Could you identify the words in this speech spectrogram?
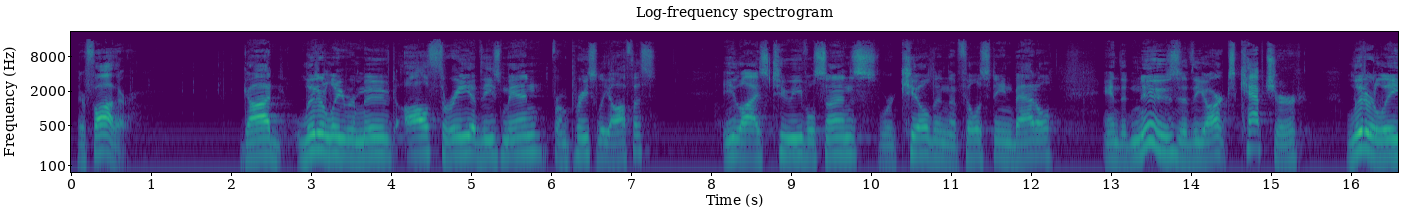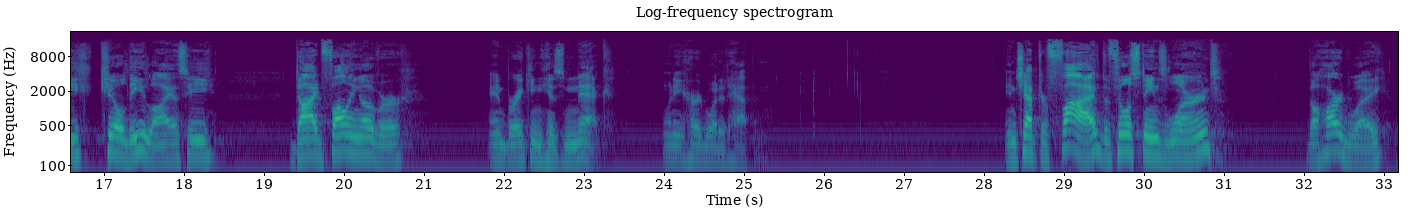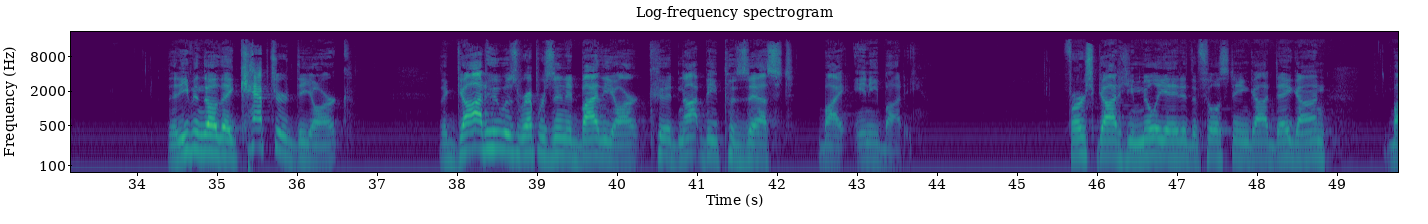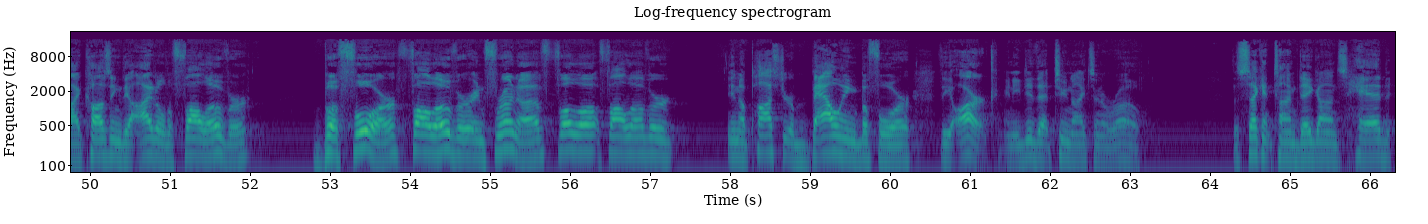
their father. God literally removed all three of these men from priestly office. Eli's two evil sons were killed in the Philistine battle, and the news of the ark's capture literally killed Eli as he died falling over and breaking his neck when he heard what had happened. In chapter 5, the Philistines learned the hard way that even though they captured the ark, the God who was represented by the ark could not be possessed by anybody. First, God humiliated the Philistine god Dagon by causing the idol to fall over before, fall over in front of, fall, fall over in a posture of bowing before the ark, and he did that two nights in a row. The second time, Dagon's head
